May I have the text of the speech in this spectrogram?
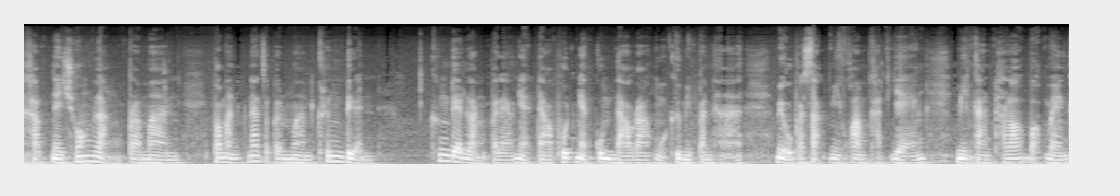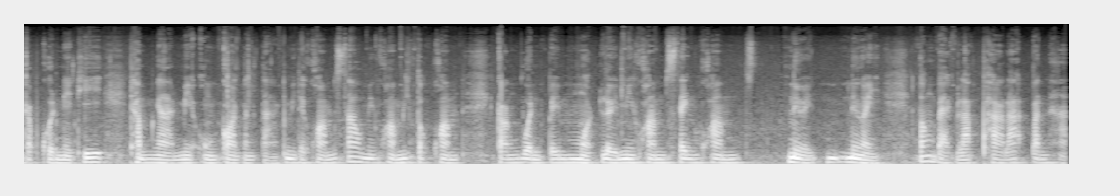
นะครับในช่วงหลังประมาณประมาณน่าจะประมาณครึ่งเดือน ครึ่งเดือนหลังไปแล้วเนี่ยดาวพุธเนี่ยกลุ่มดาวราหูคือมีปัญหา มีอุปสรรคมีความขัดแย้ง มีการทะเลาะเบาะแวงกับคนในที่ทำงานมีองค์กรต่างๆ มีแต่ความเศร้ามีความวิตกความกังวลไปหมดเลยมีความเซ็งความเหนื่อยเหนื่อย ต้องแบกรับภาระปัญหา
